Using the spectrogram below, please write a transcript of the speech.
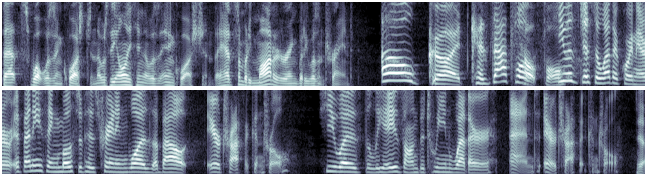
That's what was in question. That was the only thing that was in question. They had somebody monitoring, but he wasn't trained. Oh, good, because that's Well, helpful. he was just a weather coordinator. If anything, most of his training was about air traffic control. He was the liaison between weather and air traffic control. Yeah.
